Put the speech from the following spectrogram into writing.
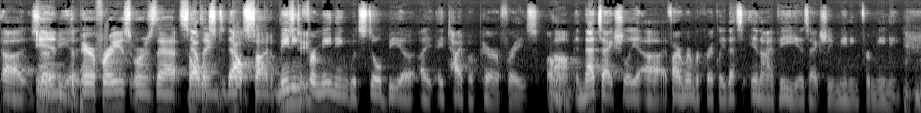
uh, so in be the paraphrase, or is that that something would that outside of meaning for meaning would still be a, a, a type of paraphrase Okay. um, and that's actually uh, if i remember correctly that's NIV is actually meaning for meaning Mm-hmm.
